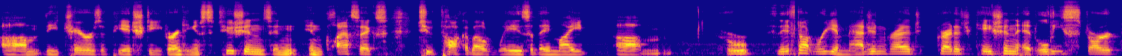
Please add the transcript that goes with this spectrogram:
um, the chairs of phd granting institutions in in classics to talk about ways that they might um, if not reimagine grad, grad education, at least start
